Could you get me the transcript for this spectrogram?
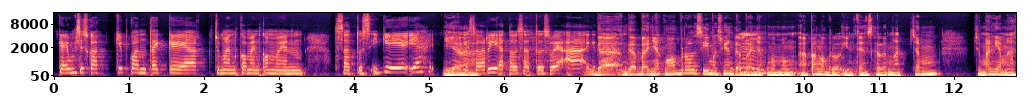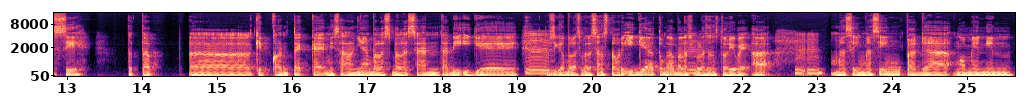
kayak masih suka keep kontak kayak cuman komen-komen status IG ya, Iya. IG story atau status WA gitu. nggak nggak banyak ngobrol sih maksudnya nggak Hmm. banyak ngomong apa ngobrol intens segala macem cuman ya masih tetap eh, keep kontak kayak misalnya balas-balasan tadi IG Hmm. terus juga balas-balasan story IG atau enggak balas-balasan story WA Mm-mm. masing-masing pada ngomenin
